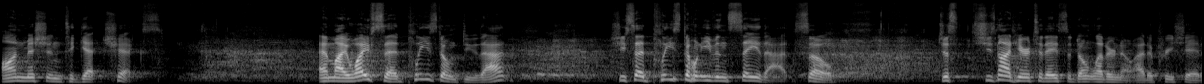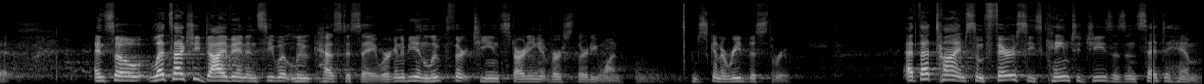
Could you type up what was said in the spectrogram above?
On Mission to Get Chicks. and my wife said, Please don't do that. She said, Please don't even say that. So just, she's not here today, so don't let her know. I'd appreciate it. And so let's actually dive in and see what Luke has to say. We're going to be in Luke 13, starting at verse 31. I'm just going to read this through. At that time, some Pharisees came to Jesus and said to him,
